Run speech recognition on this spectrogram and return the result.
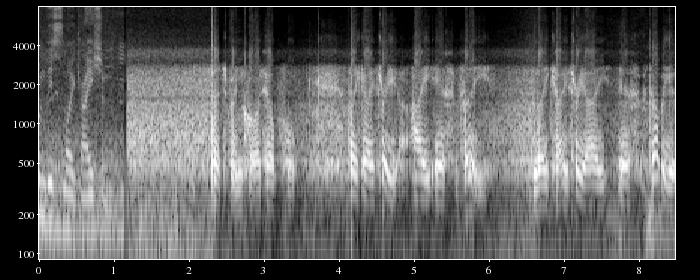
from this location. That's been quite helpful. VK3AFV, VK3AFW.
